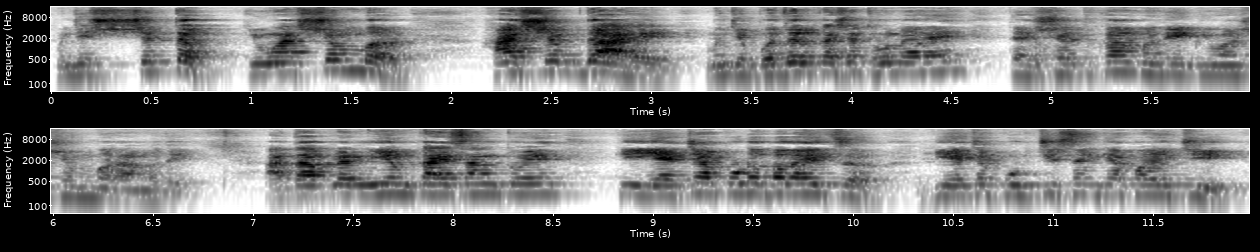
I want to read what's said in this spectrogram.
म्हणजे शतक किंवा शंभर. हा शब्द आहे. म्हणजे बदल कशात होणार आहे? त्या शतकामध्ये किंवा शंभरामध्ये. आता आपला नियम काय सांगतोय? की याच्यापुढे बघायचं की याच्या पुढची संख्या पाहायची.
